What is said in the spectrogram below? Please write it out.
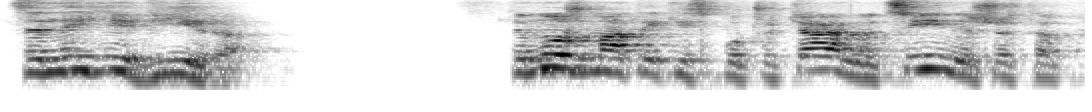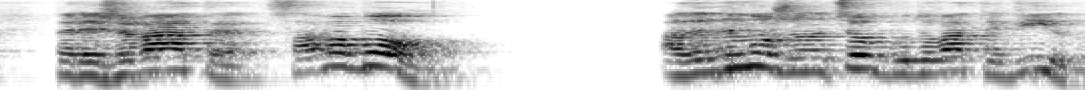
Це не є віра. Ти можеш мати якісь почуття емоційні, щось там переживати, слава Богу. Але не можна на цьому будувати віру.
